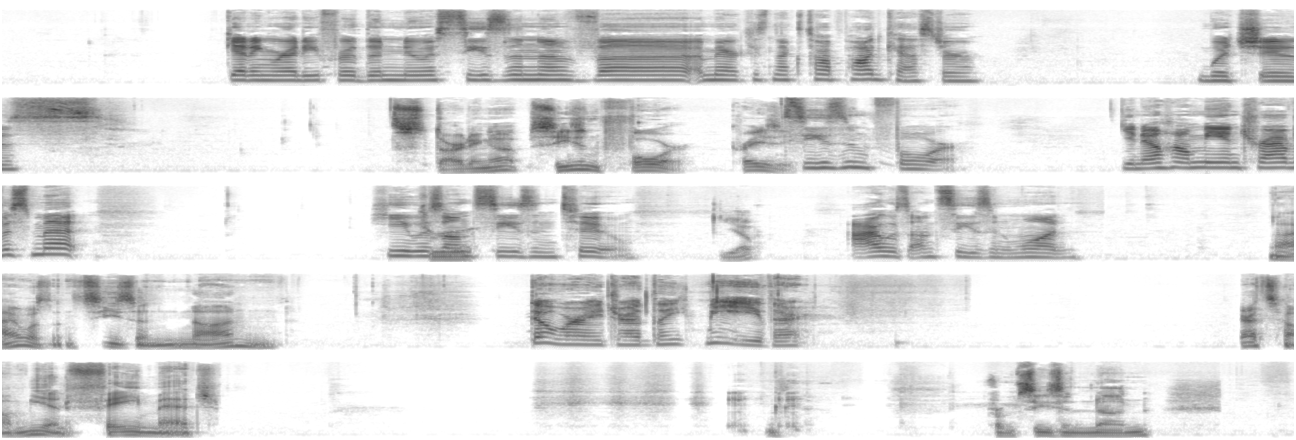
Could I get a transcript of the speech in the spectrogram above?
getting ready for the newest season of uh, America's Next Top Podcaster, which is Starting up season four. Crazy. season four. You know how me and Travis met? He was Through- on season two. Yep. I was on season one. I wasn't season none. Don't worry, Dreadly. Me either. That's how me and Faye met. From season none.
